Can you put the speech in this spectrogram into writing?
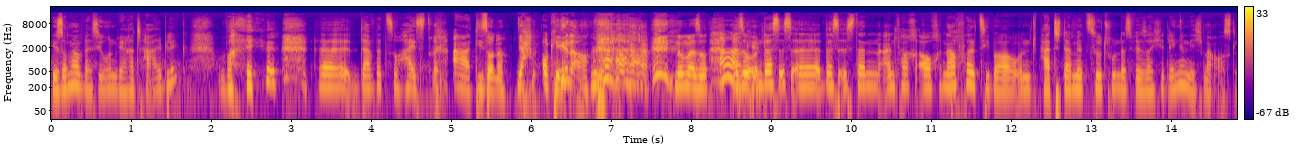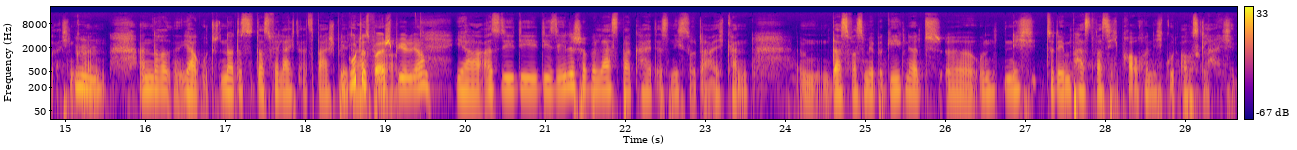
Die Sommerversion wäre Talblick, weil äh, da wird so heiß drin. Ah, die Sonne. Ja, okay. Genau. Nur mal so. Ah, also okay. und das ist äh, das ist dann einfach auch nachvollziehbar und hat damit zu tun, dass wir solche Dinge nicht mehr ausgleichen Mhm. können. Andere, ja gut, na, das das vielleicht als Beispiel. Ein gutes dafür. Beispiel, ja. Ja, also die die die seelische Belastbarkeit ist nicht so da. Ich kann das, was mir begegnet äh, und nicht zu dem passt, was ich brauche, nicht gut ausgleichen.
